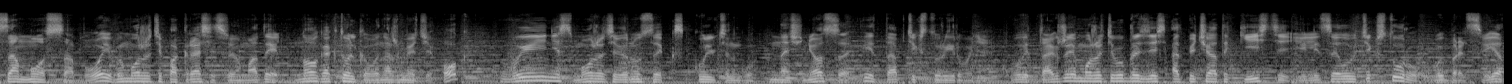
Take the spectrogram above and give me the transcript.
Само собой, вы можете покрасить свою модель, но как только вы нажмете ОК, вы не сможете вернуться к скульптингу. Начнется этап текстурирования. Вы также можете выбрать здесь отпечаток кисти или целую текстуру, выбрать цвет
